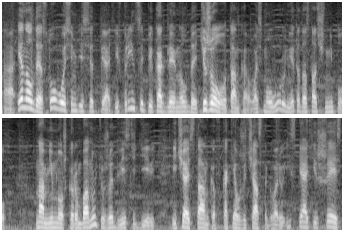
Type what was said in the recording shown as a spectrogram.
А, НЛД 185. И в принципе, как для НЛД тяжелого танка 8 уровня, это достаточно неплохо. Нам немножко рамбануть уже 209. И часть танков, как я уже часто говорю, из 5 и 6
